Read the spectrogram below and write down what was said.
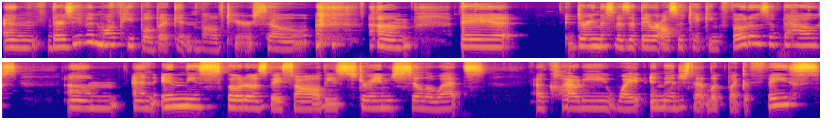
And there's even more people that get involved here. So, um, they during this visit they were also taking photos of the house. Um, and in these photos, they saw these strange silhouettes, a cloudy white image that looked like a face,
